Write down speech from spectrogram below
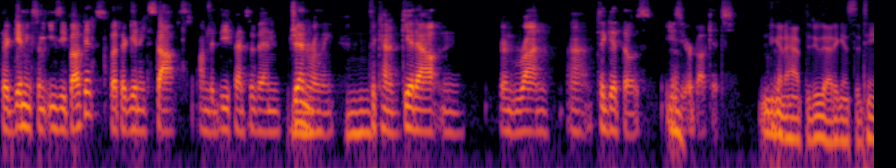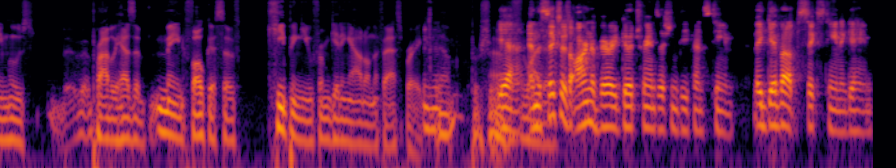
they're getting some easy buckets, but they're getting stops on the defensive end generally to kind of get out and, and run uh, to get those easier buckets. You're going to have to do that against a team who's uh, probably has a main focus of keeping you from getting out on the fast break. Yeah, for sure. Yeah, and the Sixers aren't a very good transition defense team. They give up 16 a game,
